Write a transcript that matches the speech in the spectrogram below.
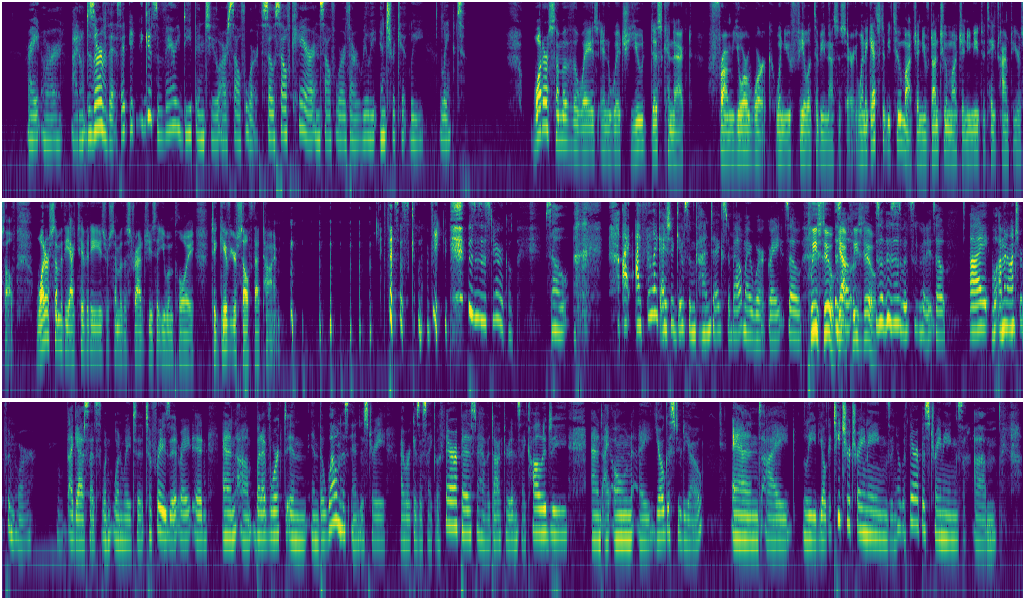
right? Or I don't deserve this. It, it, it gets very deep into our self worth. So self care and self worth are really intricately linked. What are some of the ways in which you disconnect from your work when you feel it to be necessary? When it gets to be too much and you've done too much and you need to take time to yourself, what are some of the activities or some of the strategies that you employ to give yourself that time? this is to be, this is hysterical. So, I, I feel like I should give some context about my work, right? So please do. So, yeah, please do. So this is what's funny. So I, well, I'm an entrepreneur. I guess that's one, one way to, to phrase it, right? And, and, um, but I've worked in, in the wellness industry. I work as a psychotherapist. I have a doctorate in psychology and I own a yoga studio and I lead yoga teacher trainings and yoga therapist trainings. Um,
